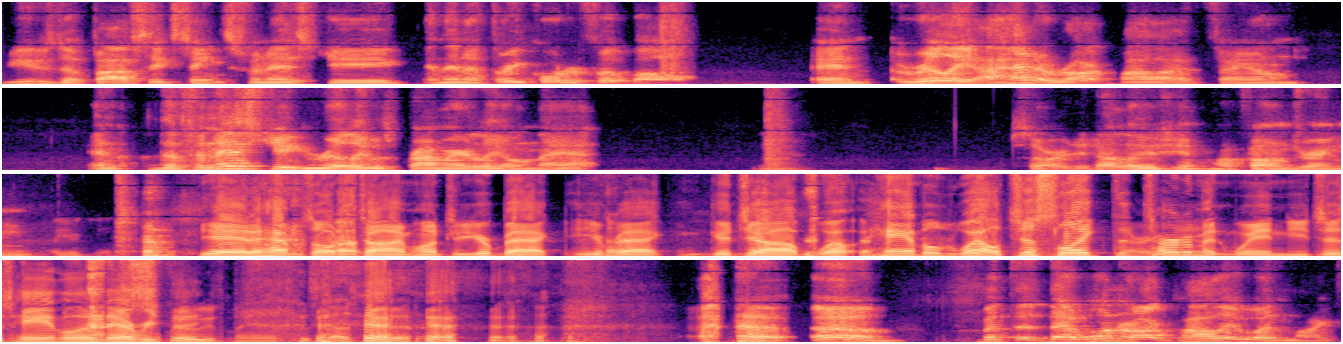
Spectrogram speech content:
used a five sixteenths finesse jig and then a three quarter football, and really I had a rock pile I had found, and the finesse jig really was primarily on that. Sorry, did I lose you? My phone's ringing. Yeah, it happens all the time, Hunter. You're back. You're back. Good job. Well handled well. Just like the tournament win. You just handling everything. Smooth, man. This guy's good. um, but the, that one rock pile, it wasn't like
